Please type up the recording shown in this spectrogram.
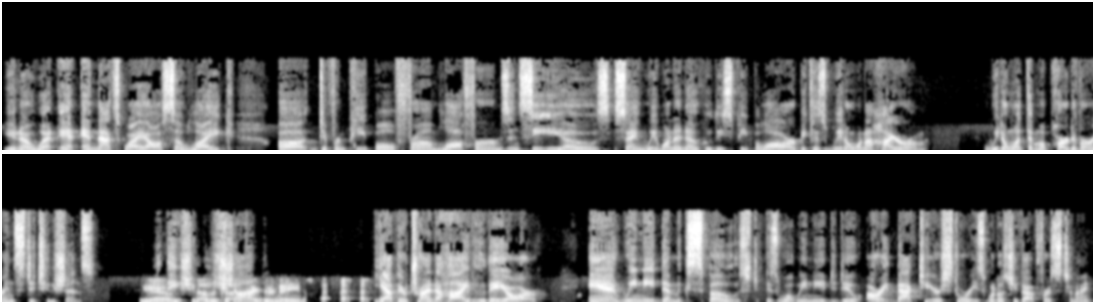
You know what, and, and that's why I also like uh, different people from law firms and CEOs saying, we want to know who these people are because we don't want to hire them. We don't want them a part of our institutions. Yeah, and they should now be they're trying to hide shunned. their names. yeah, they're trying to hide who they are. And we need them exposed, is what we need to do. All right, back to your stories. What else you got for us tonight?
